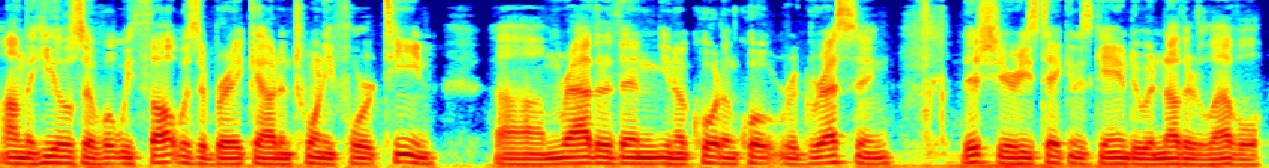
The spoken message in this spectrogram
on the heels of what we thought was a breakout in 2014. Um, rather than you know quote unquote regressing this year he's taken his game to another level.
